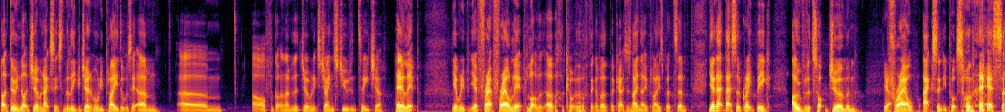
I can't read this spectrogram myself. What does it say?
like doing like German accents in the League of Gentlemen when he played, what was it? Um, um, oh, I forgot the name of the German exchange student teacher, Herr Lipp. Yeah, when he yeah Frau, Frau Lipp. A lot of uh, I can't think of uh, the character's name that he plays, but um, yeah, that that's a great big over the top German Yeah. Frau accent he puts on there. So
